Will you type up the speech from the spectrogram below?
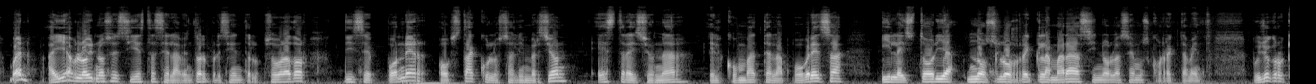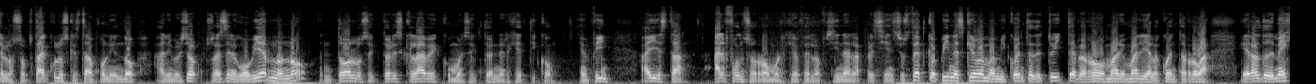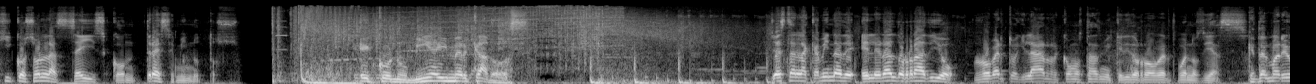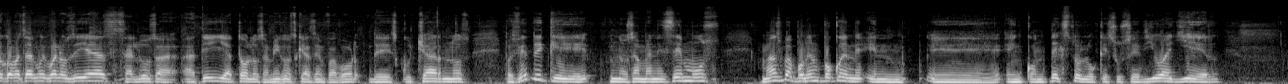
Bueno, ahí habló y no sé si esta se la aventó al presidente López Obrador. Dice, poner obstáculos a la inversión es traicionar el combate a la pobreza y la historia nos los reclamará si no lo hacemos correctamente. Pues yo creo que los obstáculos que está poniendo a la inversión, pues es el gobierno, ¿no? En todos los sectores clave como el sector energético. En fin, ahí está. Alfonso Romo, el jefe de la oficina de la presidencia. ¿Usted qué opina? Escríbame a mi cuenta de Twitter, arroba Mario Mali, a la cuenta arroba Heraldo de México. Son las 6 con 13 minutos. Economía y mercados. Ya está en la cabina de El Heraldo Radio. Roberto Aguilar, ¿cómo estás, mi querido Robert? Buenos días. ¿Qué tal Mario? ¿Cómo estás? Muy buenos días. Saludos a, a ti y a todos los amigos que hacen favor de escucharnos. Pues fíjate que nos amanecemos, más para poner un poco en, eh, en contexto lo que sucedió ayer.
